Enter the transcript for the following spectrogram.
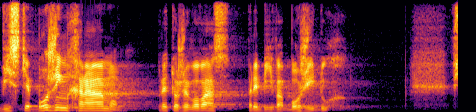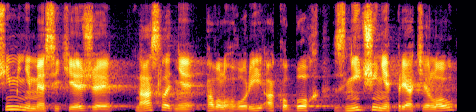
Vy ste Božím chrámom, pretože vo vás prebýva Boží duch. Všimnime si tiež, že následne Pavol hovorí, ako Boh zničí nepriateľov,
